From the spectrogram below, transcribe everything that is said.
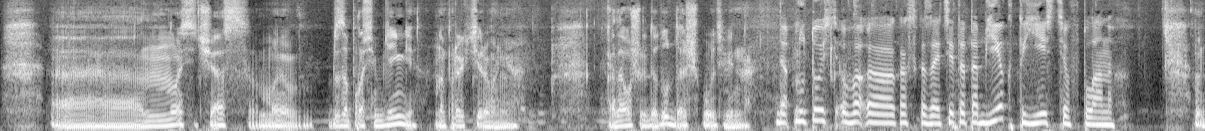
Э, но сейчас мы запросим деньги на проектирование. Когда уж их дадут, дальше будет видно. Да, ну то есть, э, как сказать, этот объект есть в планах?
